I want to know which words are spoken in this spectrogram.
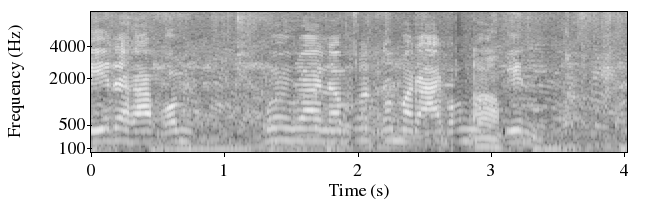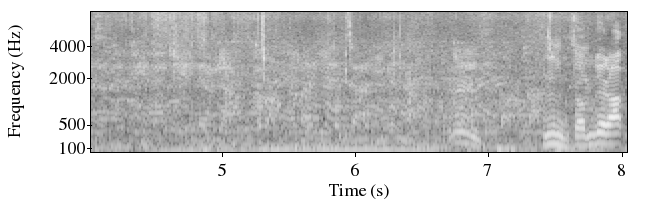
นี้นะครับผมเมื่อไรนะธรรมดาผมก็อ้าวกิน อืมอืมสมอยู่หรอก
